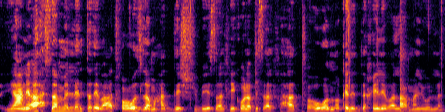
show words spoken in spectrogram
يعني أحسن من اللي انت تبقى قاعد في عزلة محدش بيسأل فيك ولا بتسأل في حد. فهو الناقد الداخلي بقى اللي عمال يقولك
